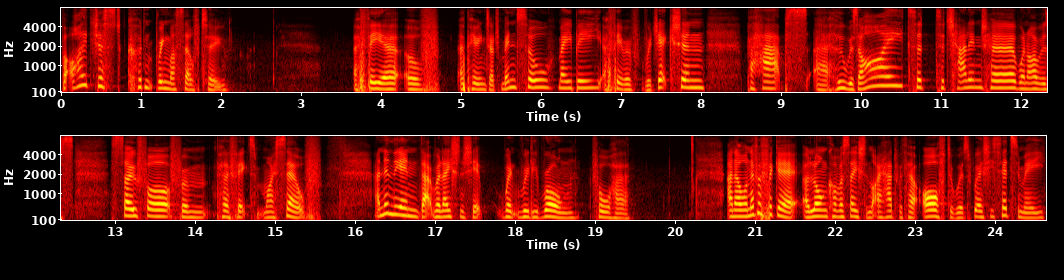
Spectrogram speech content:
But I just couldn't bring myself to. A fear of appearing judgmental, maybe, a fear of rejection, perhaps. Uh, who was I to, to challenge her when I was so far from perfect myself? And in the end, that relationship went really wrong for her. And I will never forget a long conversation that I had with her afterwards where she said to me,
